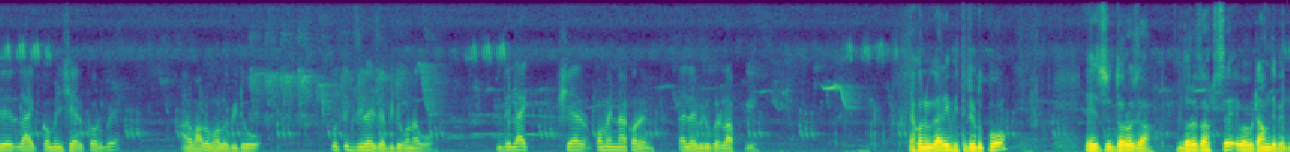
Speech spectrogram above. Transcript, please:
যে লাইক কমেন্ট শেয়ার করবে। আর ভালো ভালো ভিডিও প্রত্যেক জেলায় যা ভিডিও বানাবো। যদি লাইক শেয়ার কমেন্ট না করেন, তাহলে ভিডিও করে লাভ কি? এখন গাড়ির ভিতরে ঢুকবো। এই হচ্ছে দরজা দরজা হচ্ছে এভাবে টান দেবেন।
